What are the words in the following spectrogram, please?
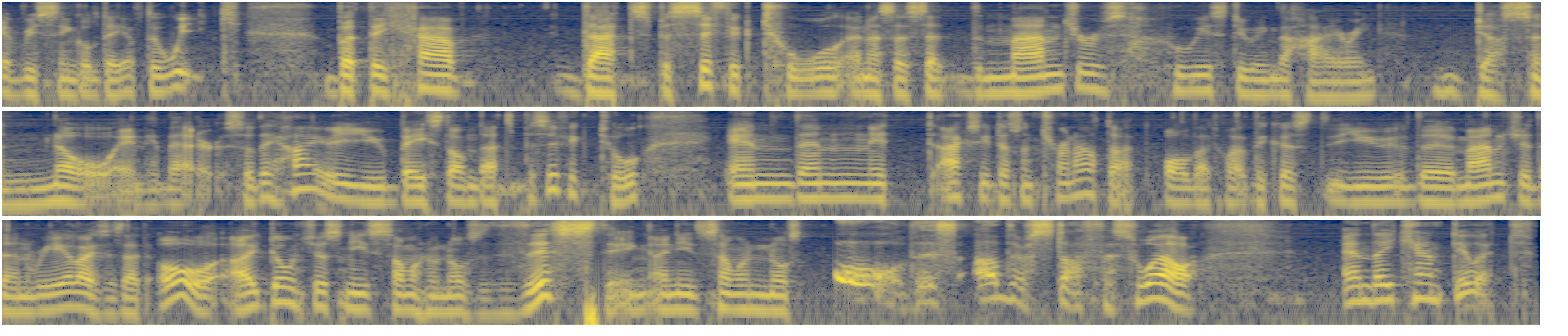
every single day of the week. But they have that specific tool, and as I said, the manager who is doing the hiring doesn't know any better. So they hire you based on that specific tool, and then it actually doesn't turn out that all that well because you the manager then realizes that oh, I don't just need someone who knows this thing, I need someone who knows all this other stuff as well, and they can't do it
